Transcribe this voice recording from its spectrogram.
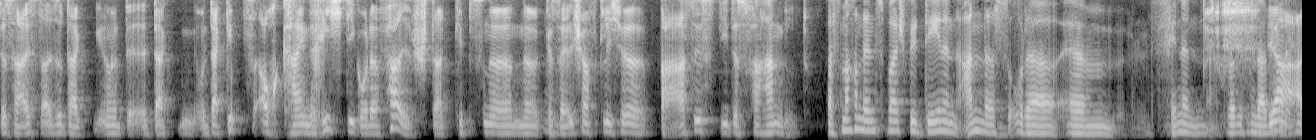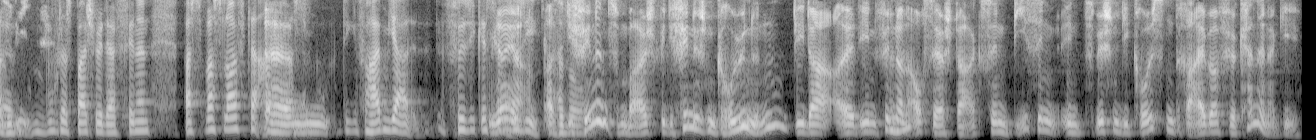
Das heißt also, da, da, da gibt es auch kein richtig oder falsch, da gibt es eine, eine gesellschaftliche Basis, die das verhandelt. Was machen denn zum Beispiel Dänen anders oder ähm, Finnen. Was ist denn da ja, also die, im Buch das Beispiel der Finnen? Was, was läuft da anders? Ähm, die haben ja, Physik ist ja, ja Physik. Ja. Also, also, die Finnen zum Beispiel, die finnischen Grünen, die da, äh, die in Finnland mhm. auch sehr stark sind, die sind inzwischen die größten Treiber für Kernenergie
